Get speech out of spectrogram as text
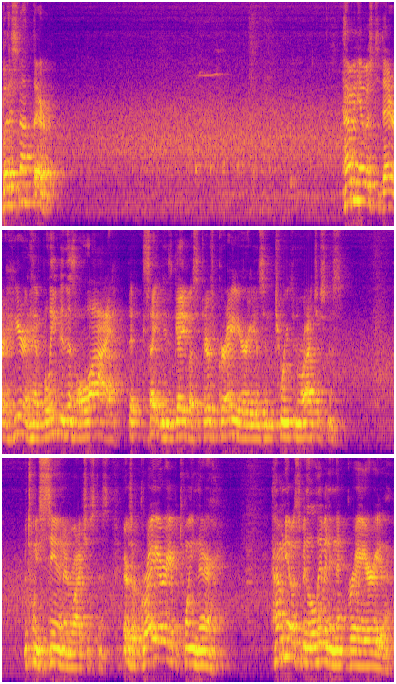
but it's not there. How many of us today are here and have believed in this lie that Satan has gave us? That there's gray areas in truth and righteousness, between sin and righteousness. There's a gray area between there. How many of us have been living in that gray area?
